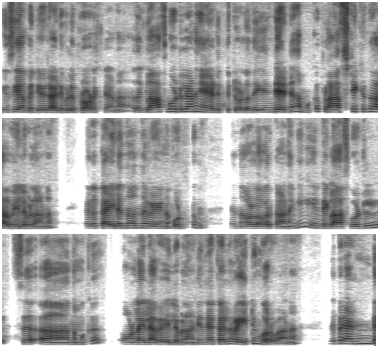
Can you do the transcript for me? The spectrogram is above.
യൂസ് ചെയ്യാൻ പറ്റിയ ഒരു അടിപൊളി പ്രോഡക്റ്റ് ആണ്. അത് ഗ്ലാസ് ബോട്ടിലാണ് ഞാൻ എടുത്തിട്ടുള്ളത്. ഇതിന്റെ എണ്ണ നമുക്ക് പ്ലാസ്റ്റിക് ഒക്കെ അവൈലബിൾ ആണ്. ഇതൊക്കെ കയ്യിൽ നിന്ന് വന്ന് വീണ് പൊട്ടും എന്നുള്ളവർക്കാണെങ്കിൽ ഇതിന്റെ ഗ്ലാസ് ബോട്ടിൽ നമുക്ക് ഓൺലൈനിൽ അവൈലബിൾ ആണ്. ഇതിനേക്കാളും റേറ്റും കുറവാണ്. ഇതിപ്പോൾ രണ്ട്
